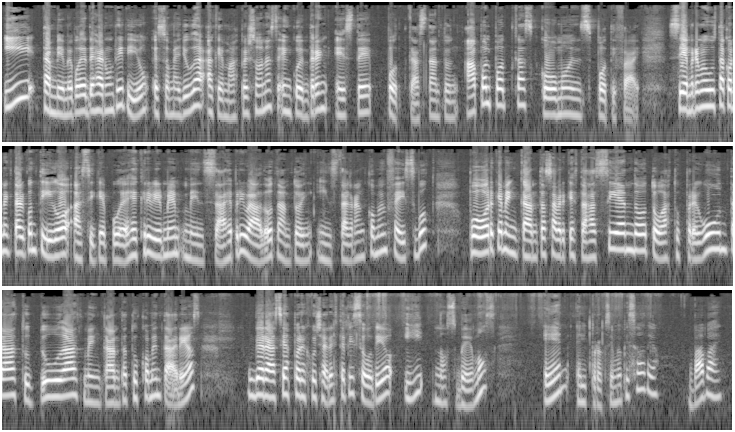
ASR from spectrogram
y también me puedes dejar un review, eso me ayuda a que más personas encuentren este podcast, tanto en Apple Podcast como en Spotify. Siempre me gusta conectar contigo, así que puedes escribirme mensaje privado, tanto en Instagram como en Facebook, porque me encanta saber qué estás haciendo, todas tus preguntas, tus dudas, me encantan tus comentarios. Gracias por escuchar este episodio y nos vemos en el próximo episodio. Bye bye.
